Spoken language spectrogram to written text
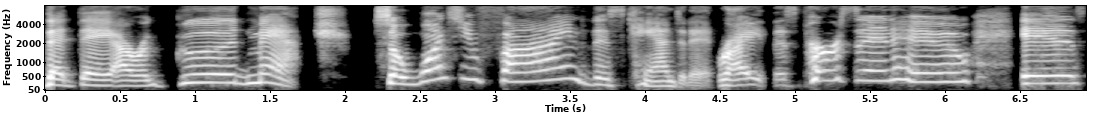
that they are a good match so once you find this candidate, right, this person who is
